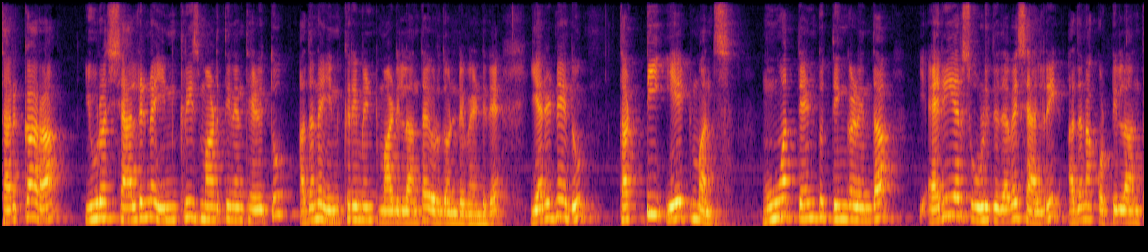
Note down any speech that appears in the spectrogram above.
ಸರ್ಕಾರ ಇವರ ಸ್ಯಾಲ್ರಿನ ಇನ್ಕ್ರೀಸ್ ಮಾಡ್ತೀನಿ ಅಂತ ಹೇಳಿತ್ತು, ಅದನ್ನು ಇನ್ಕ್ರಿಮೆಂಟ್ ಮಾಡಿಲ್ಲ ಅಂತ ಇವ್ರದ್ದೊಂದು ಡಿಮ್ಯಾಂಡ್ ಇದೆ. ಎರಡನೇದು ತರ್ಟಿ ಏಯ್ಟ್ ಮಂತ್ಸ್ ಮೂವತ್ತೆಂಟು ತಿಂಗಳಿಂದ ಎರಿಯರ್ಸ್ ಉಳಿದಿದ್ದಾವೆ ಸ್ಯಾಲ್ರಿ, ಅದನ್ನು ಕೊಟ್ಟಿಲ್ಲ ಅಂತ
